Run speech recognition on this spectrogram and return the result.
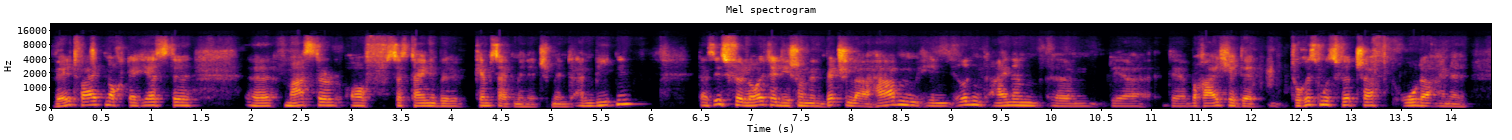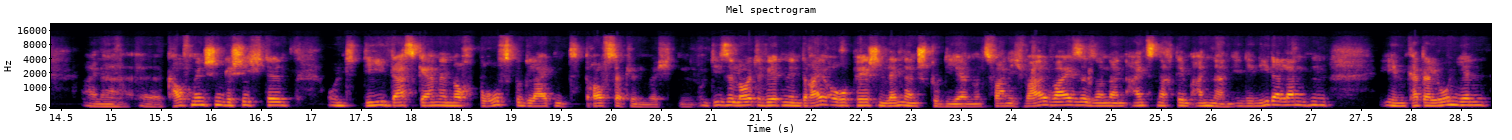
weltweit noch der erste äh, Master of Sustainable Campsite Management anbieten. Das ist für Leute, die schon einen Bachelor haben in irgendeinem ähm, der, der Bereiche der Tourismuswirtschaft oder eine, einer äh, Kaufmenschengeschichte und die das gerne noch berufsbegleitend draufsatteln möchten. Und diese Leute werden in drei europäischen Ländern studieren und zwar nicht wahlweise, sondern eins nach dem anderen. In den Niederlanden, in Katalonien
